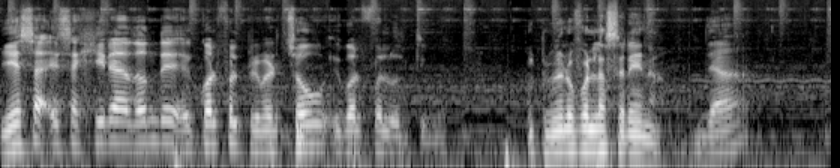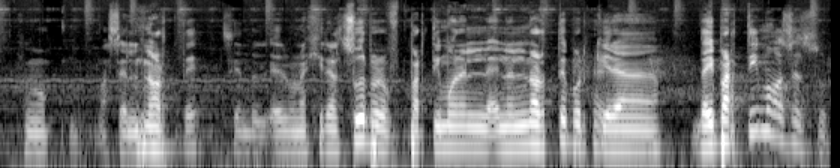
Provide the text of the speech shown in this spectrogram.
¿Y esa, esa gira, dónde, cuál fue el primer show y cuál fue el último? El primero fue en La Serena. ¿Ya? Fuimos hacia el norte, siendo era una gira al sur, pero partimos en el, en el norte porque era. De ahí partimos hacia el sur.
